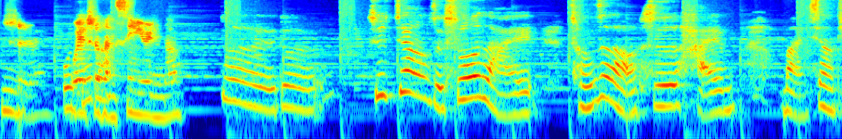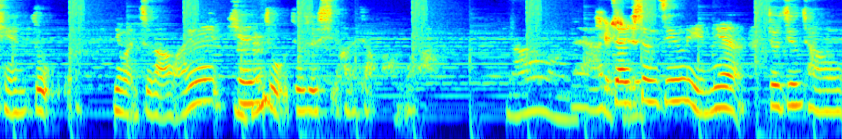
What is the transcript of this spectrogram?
是我也是很幸运的。对对。其实这样子说来，橙子老师还蛮像天主的，你们知道吗？因为天主就是喜欢小朋友啊。哦，对啊，在圣经里面就经常，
